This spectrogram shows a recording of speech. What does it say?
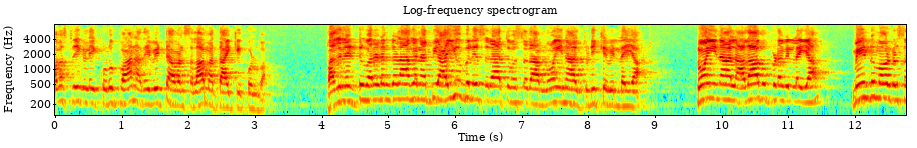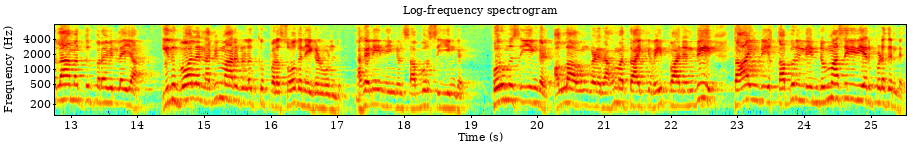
அவஸ்தைகளை கொடுப்பான். அதை விட்டு அவன் சலாமத்தாக்கி கொள்வான். பதினெட்டு வருடங்களாக நபி அய்யூப் அலி சலாத்து வசலாம் நோயினால் துடிக்கவில்லையா? நோயினால் அதாபப்படவில்லையா? மீண்டும் அவர்கள் சலாமத்து பெறவில்லையா? இது போல நபிமார்களுக்கு பல சோதனைகள் உண்டு. மகனே நீங்கள் சபூர் செய்யுங்கள். பொறுமை செய்யுங்கள். அல்லாஹ் உங்களை ரஹமத்தாக்கி வைப்பான் என்று தாயுடைய கபரில் என்றும் அசிரி ஏற்படுகின்றது.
